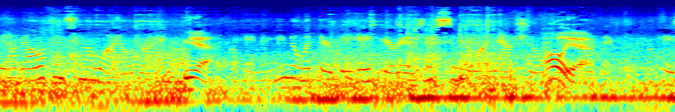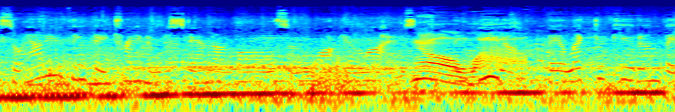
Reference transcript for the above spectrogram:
you have elephants in the wild, right? Yeah. Okay, now you know what their behavior is. You've seen them on National Oh Geographic. yeah. Okay, so how do you think they train them to stand on balls and walk in lines? Oh, they wow. Beat them, they electrocute them, they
